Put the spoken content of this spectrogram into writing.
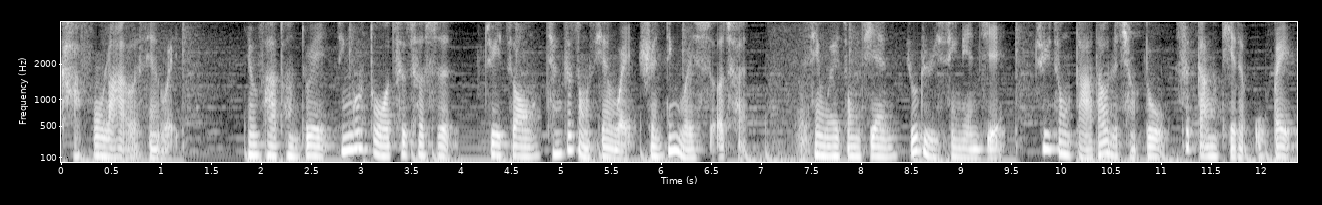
卡夫拉尔纤维。研发团队经过多次测试，最终将这种纤维选定为十二层。纤维中间有铝芯连接，最终达到的强度是钢铁的五倍。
